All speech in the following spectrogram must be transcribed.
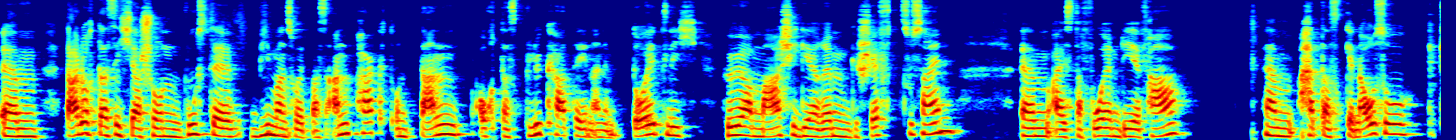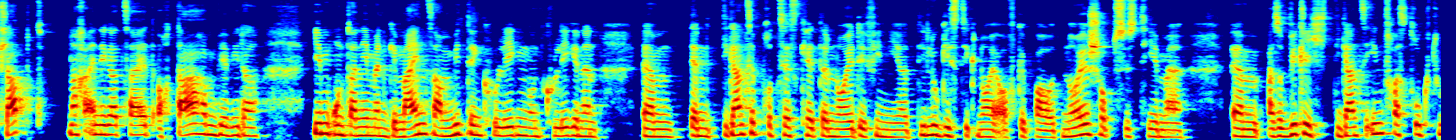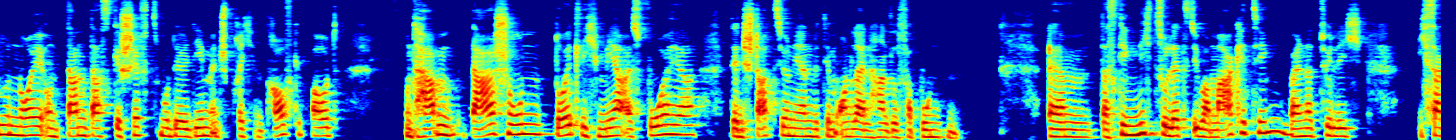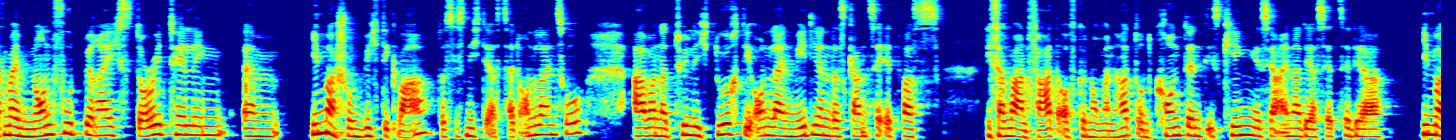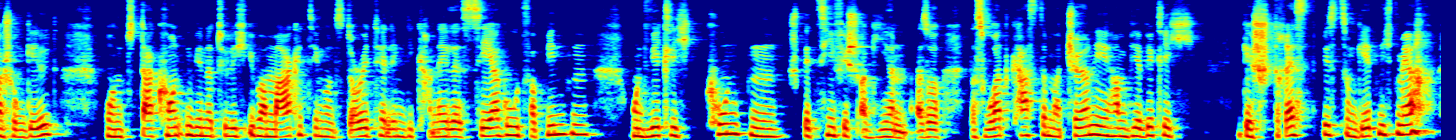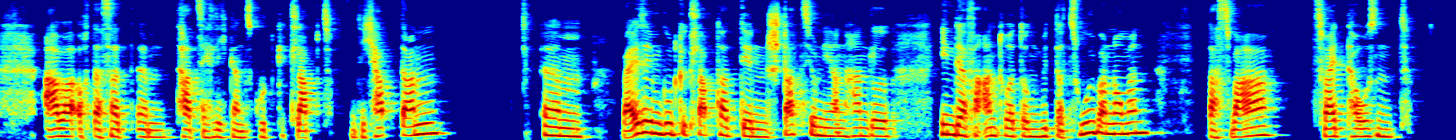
Ähm, dadurch, dass ich ja schon wusste, wie man so etwas anpackt und dann auch das Glück hatte, in einem deutlich höher marschigeren Geschäft zu sein, ähm, als davor im DFH, ähm, hat das genauso geklappt nach einiger Zeit. Auch da haben wir wieder im Unternehmen gemeinsam mit den Kollegen und Kolleginnen ähm, denn die ganze Prozesskette neu definiert, die Logistik neu aufgebaut, neue Shopsysteme, ähm, also wirklich die ganze Infrastruktur neu und dann das Geschäftsmodell dementsprechend draufgebaut und haben da schon deutlich mehr als vorher den stationären mit dem Onlinehandel verbunden. Ähm, das ging nicht zuletzt über Marketing, weil natürlich, ich sage mal, im Non-Food-Bereich Storytelling ähm, immer schon wichtig war. Das ist nicht erst seit Online so. Aber natürlich durch die Online-Medien das Ganze etwas, ich sage mal, an Fahrt aufgenommen hat. Und Content is King ist ja einer der Sätze, der immer schon gilt. Und da konnten wir natürlich über Marketing und Storytelling die Kanäle sehr gut verbinden und wirklich kundenspezifisch agieren. Also das Wort Customer Journey haben wir wirklich gestresst bis zum geht nicht mehr. Aber auch das hat ähm, tatsächlich ganz gut geklappt. Und ich habe dann ähm, weil es eben gut geklappt hat, den stationären Handel in der Verantwortung mit dazu übernommen. Das war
